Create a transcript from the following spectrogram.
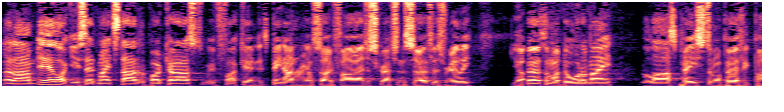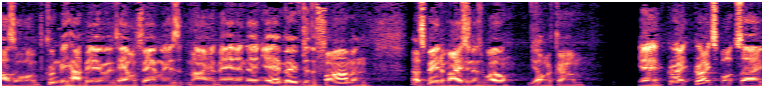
But um, yeah, like you said, mate, started a podcast. We've fucking it's been unreal so far. Just scratching the surface, really. Yep. Birth of my daughter, mate. The last piece to my perfect puzzle. I couldn't be happier with how my family is at the moment, man. And then yeah, moved to the farm, and that's been amazing as well. Yep. Like um, yeah, great, great spot. So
